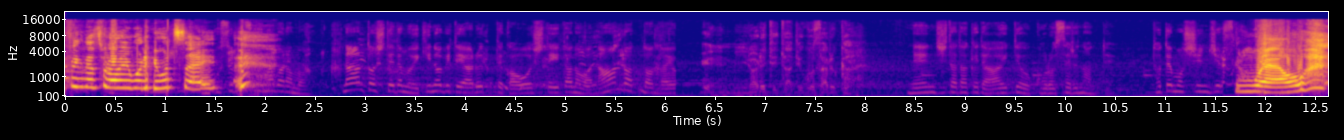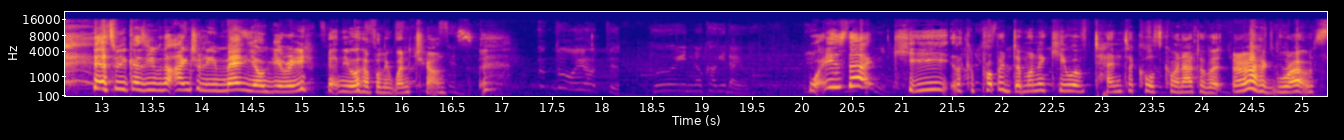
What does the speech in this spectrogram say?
I think that's probably what he would say. 何としてでも生き延びてやるって顔をしていたのは何だったんだよ見られてたでござるか念じただけで相手を殺せるなんて well, it's because you've not actually met Yogiri and you have only one chance. what is that key? Like a proper demonic key with tentacles coming out of it. Ugh, gross.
